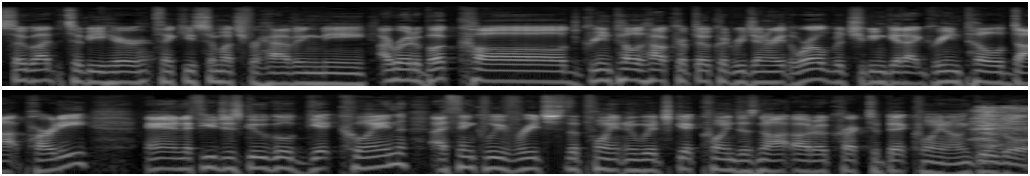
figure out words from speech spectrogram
So glad to be here. Thank you so much for having me. I wrote a book called Green Pill How Crypto Could Regenerate the World, which you can get at greenpill.party. And if you just Google Gitcoin, I think we've reached the point in which Gitcoin does not autocorrect to Bitcoin on Google.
